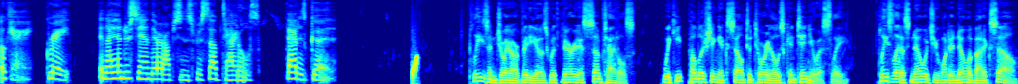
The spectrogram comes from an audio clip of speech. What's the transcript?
Okay, great. And I understand there are options for subtitles. That is good. Please enjoy our videos with various subtitles. We keep publishing Excel tutorials continuously. Please let us know what you want to know about Excel.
